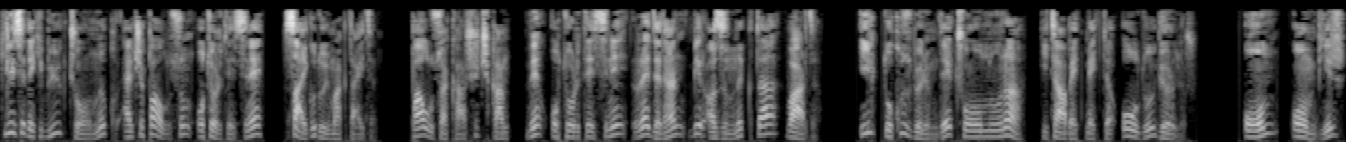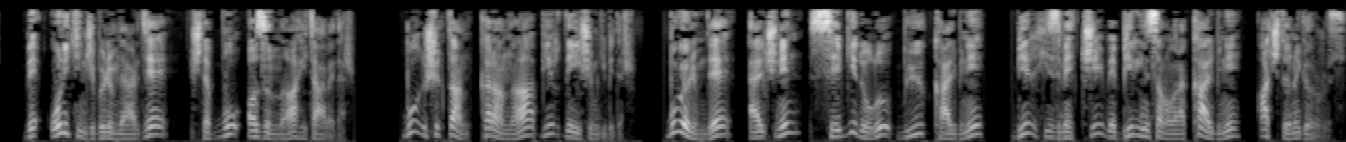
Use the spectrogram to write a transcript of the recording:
Kilisedeki büyük çoğunluk Elçi Pavlus'un otoritesine saygı duymaktaydı. Pavlus'a karşı çıkan ve otoritesini reddeden bir azınlık da vardı. İlk 9 bölümde çoğunluğuna hitap etmekte olduğu görülür. 10, 11 ve 12. bölümlerde işte bu azınlığa hitap eder. Bu ışıktan karanlığa bir değişim gibidir. Bu bölümde elçinin sevgi dolu büyük kalbini bir hizmetçi ve bir insan olarak kalbini açtığını görürüz.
